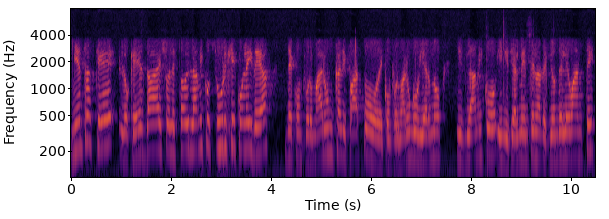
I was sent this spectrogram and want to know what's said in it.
mientras que lo que es Daesh o el Estado Islámico surge con la idea de conformar un califato o de conformar un gobierno islámico inicialmente en la región de Levante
